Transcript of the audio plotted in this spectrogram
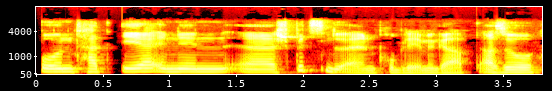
und hat eher in den äh, Spitzenduellen Probleme gehabt. Also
